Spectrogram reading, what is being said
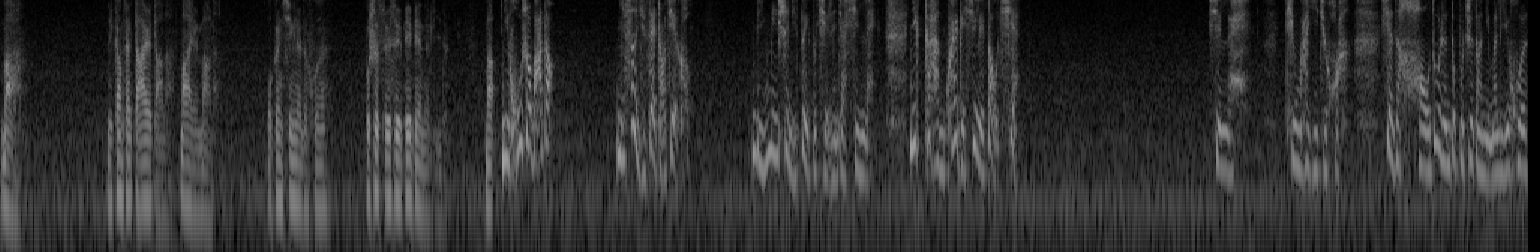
妈，你刚才打也打了，骂也骂了，我跟新来的婚不是随随便便的离的。妈，你胡说八道，你自己在找借口。明明是你对不起人家新蕾，你赶快给新蕾道歉。新蕾，听妈一句话，现在好多人都不知道你们离婚，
